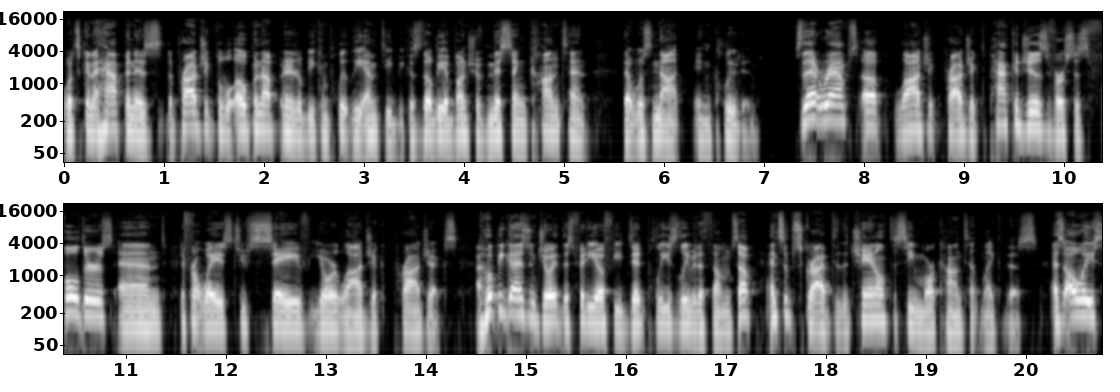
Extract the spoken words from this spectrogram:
what's going to happen is the project will open up and it'll be completely empty because there'll be a bunch of missing content that was not included. So that wraps up Logic project packages versus folders and different ways to save your Logic projects. I hope you guys enjoyed this video. If you did, please leave it a thumbs up and subscribe to the channel to see more content like this. As always,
